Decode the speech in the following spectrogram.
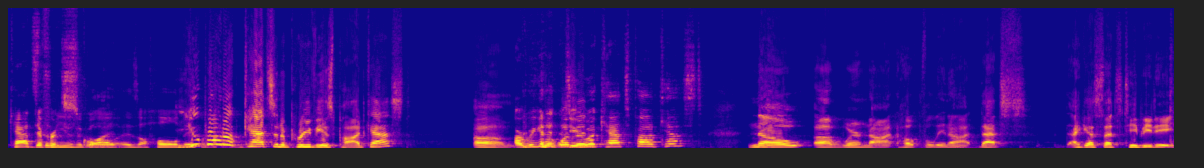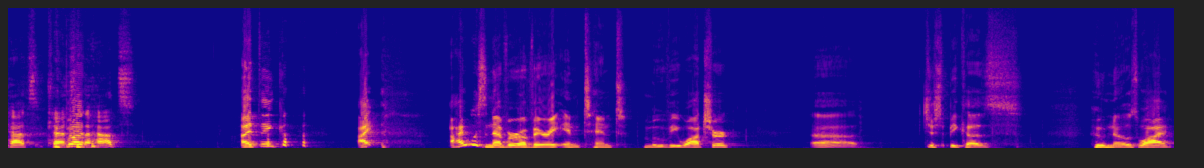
Cats different the musical squad. is a whole You brought up cats in a previous podcast. Are we gonna do it? a cats podcast? No, uh, we're not. Hopefully not. That's. I guess that's TBD. Cats, cats in But- the hats. I think I I was never a very intent movie watcher. Uh, just because who knows why.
